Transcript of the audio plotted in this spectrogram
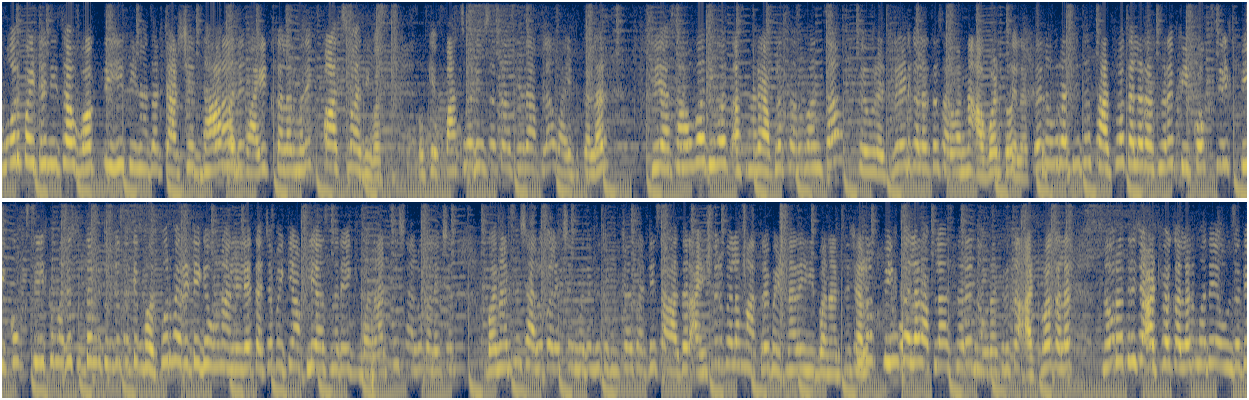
मोर पैठणीचा वर्क तीही तीन हजार चारशे दहा मध्ये. व्हाईट कलरमध्ये पाचवा दिवस. ओके पाचवा दिवसाचा असणार आहे आपला व्हाईट कलर ही सहावा दिवस असणार आहे आपला सर्वांचा फेवरेट रेड कलर तर सर्वांना आवडतो तर नवरात्रीचा सातवा कलर असणार आहे पिकॉक सिल्क पिकॉक सिल्कमध्ये सुद्धा मी तुमच्यासाठी भरपूर व्हरायटी घेऊन आलेली आहे. त्याच्यापैकी आपली असणार आहे एक बनारसी शालू कलेक्शन बनारसी शालू कलेक्शनमध्ये मी तुमच्यासाठी सहा हजार ऐंशी रुपयाला मात्र भेटणार आहे ही बनारसी शालू. पिंक कलर आपला असणार आहे नवरात्रीचा आठवा कलर नवरात्रीच्या आठव्या कलरमध्ये येऊन जाते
